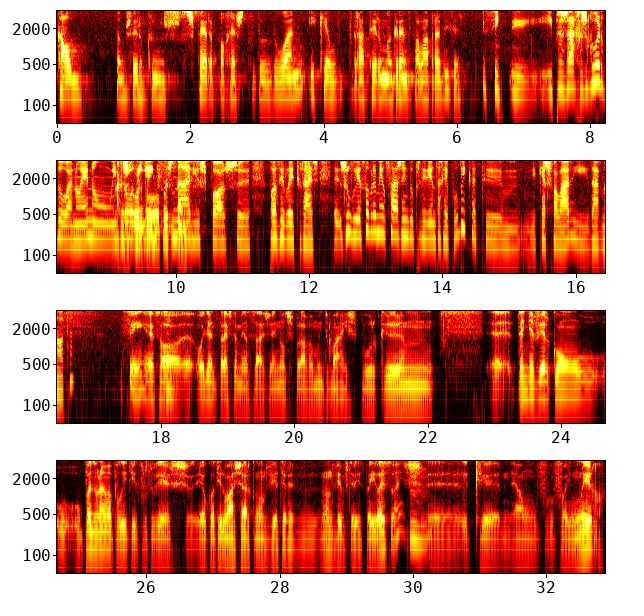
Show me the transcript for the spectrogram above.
calmo. Vamos ver o que nos espera para o resto do, do, ano e que ele poderá ter uma grande palavra a dizer. Sim, e, e para já resguardou-a, não é? Não entrou resguardou ali em bastante. cenários pós, pós-eleitorais. Júlio, é sobre a mensagem do Presidente da República que hum, queres falar e dar nota? Sim, é só, hum. olhando para esta mensagem, não se esperava muito mais, porque hum, tem a ver com o, o, panorama político português. Eu continuo a achar que não, devia ter, não devíamos ter ido para eleições, uhum. uh, que é um, foi um erro.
